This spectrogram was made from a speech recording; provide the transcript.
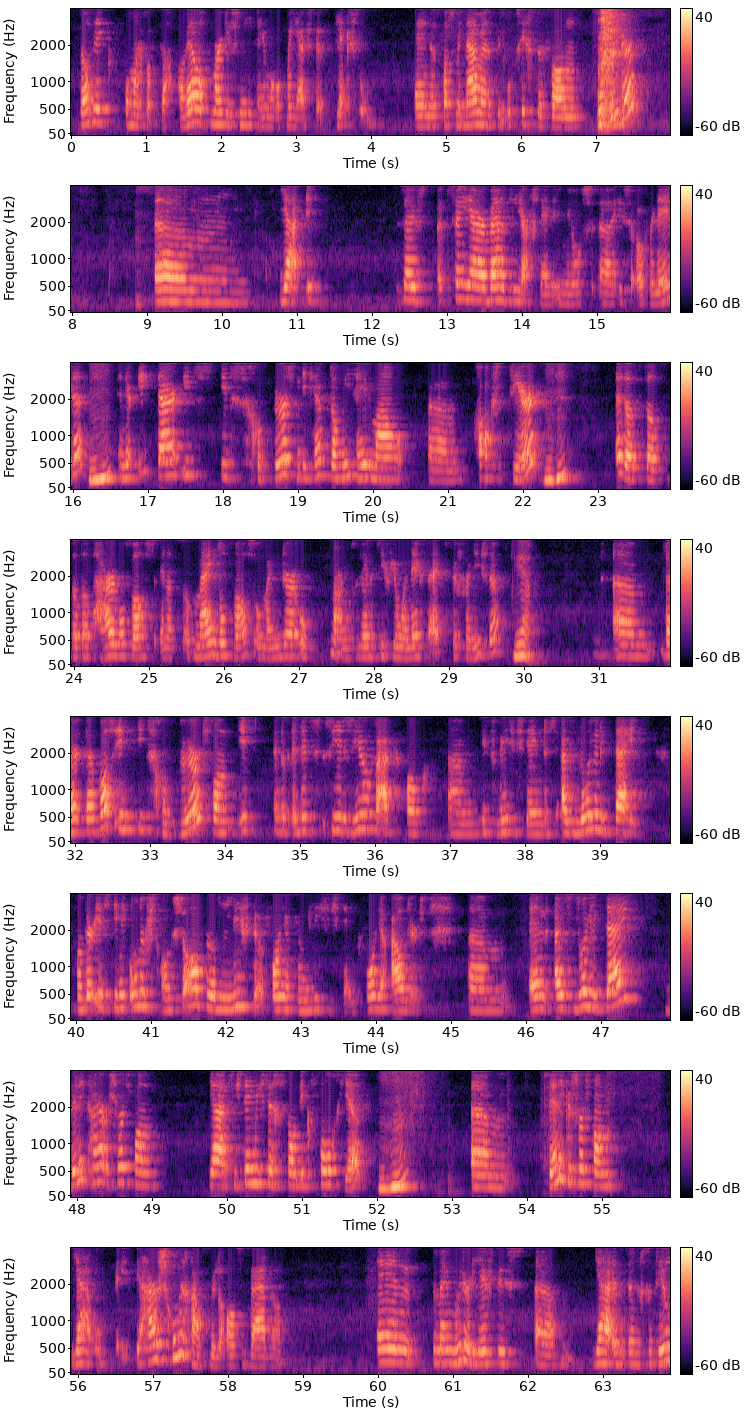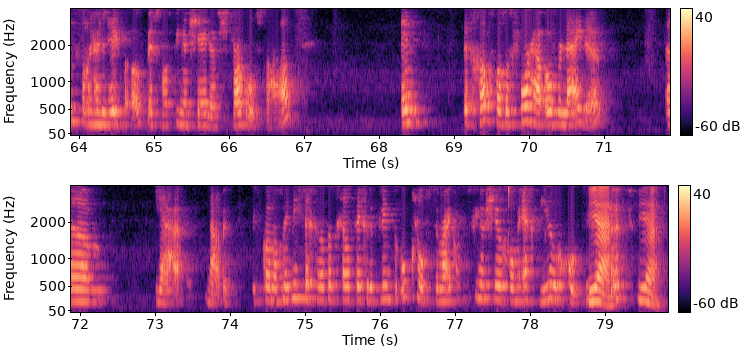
dat ik, ondanks dat ik dacht van wel, maar dus niet helemaal op mijn juiste plek stond. En dat was met name ten opzichte van mijn moeder. Ehm, ja, ik, zij is twee jaar, bijna drie jaar geleden inmiddels, uh, is ze overleden. Mhm. En er is daar iets, iets gebeurd van, ik heb dat niet helemaal ehm, geaccepteerd. Mhm. Eh, Dat, dat, dat dat haar lot was en dat het ook mijn lot was om mijn moeder op nou, nog relatief jonge leeftijd te verliezen. Ja. Ehm, daar, daar was in iets gebeurd van, ik, en dit zie je dus heel vaak ook ehm, in familiesystemen, dat je uit loyaliteit, want er is in die onderstroom zoveel liefde voor je familiesysteem, voor je ouders. Ehm, en uit loyaliteit ben ik haar een soort van, ja, systemisch dan, ik volg je. Mhm. Ehm, ben ik een soort van, ja, haar schoenen gaan vullen als het ware. En mijn moeder die heeft dus ehm, ja, een, een gedeelte van haar leven ook best wel financiële struggles gehad. En het grappige was dat voor haar overlijden, ehm, ja, nou, ik, ik kan nog net niet zeggen dat dat geld tegen de plinten opklotste, maar ik had het financieel gewoon echt heel goed. Ja, ja.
